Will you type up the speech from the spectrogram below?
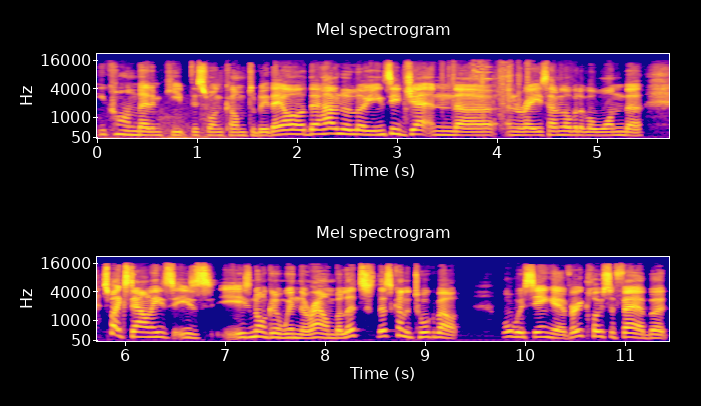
You can't let him keep this one comfortably. They are. They're having a look. You can see Jett and uh, and Raze having a little bit of a wonder. Spikes down. He's he's he's not going to win the round. But let's let's kind of talk about what we're seeing here. Very close affair, but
